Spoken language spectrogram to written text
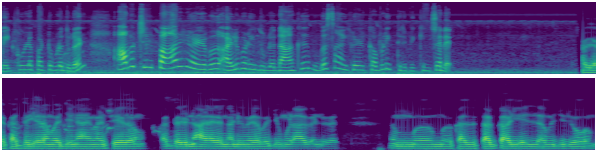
மேற்கொள்ளப்பட்டுள்ளதுடன் அவற்றில் பாரிய அளவு அழிவடைந்துள்ளதாக விவசாயிகள் கவலை தெரிவிக்கின்றனர். ஐயா கத்திரியெல்லாம் வச்சு நியாயமான சேதம். கத்திரி நாலாயிரம் கண்டு மேலே வச்சு மிளகா கண்டுகள் கது தக்காளி எல்லாம் வச்சு சோகம்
